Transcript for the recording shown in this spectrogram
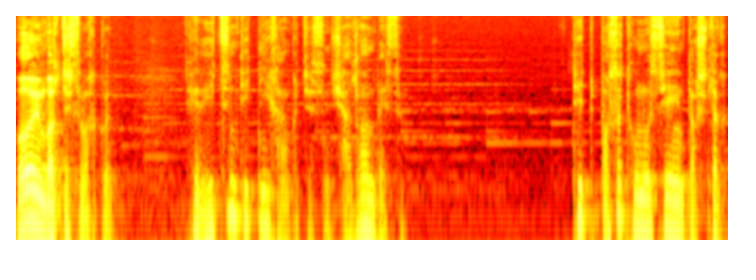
бөө юм болж ирсэн байхгүй. Тэгэхээр эзэн тэднийг хангаж байсан шалгуун байсан. Тэд бусад хүмүүсийн дуршлаг,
